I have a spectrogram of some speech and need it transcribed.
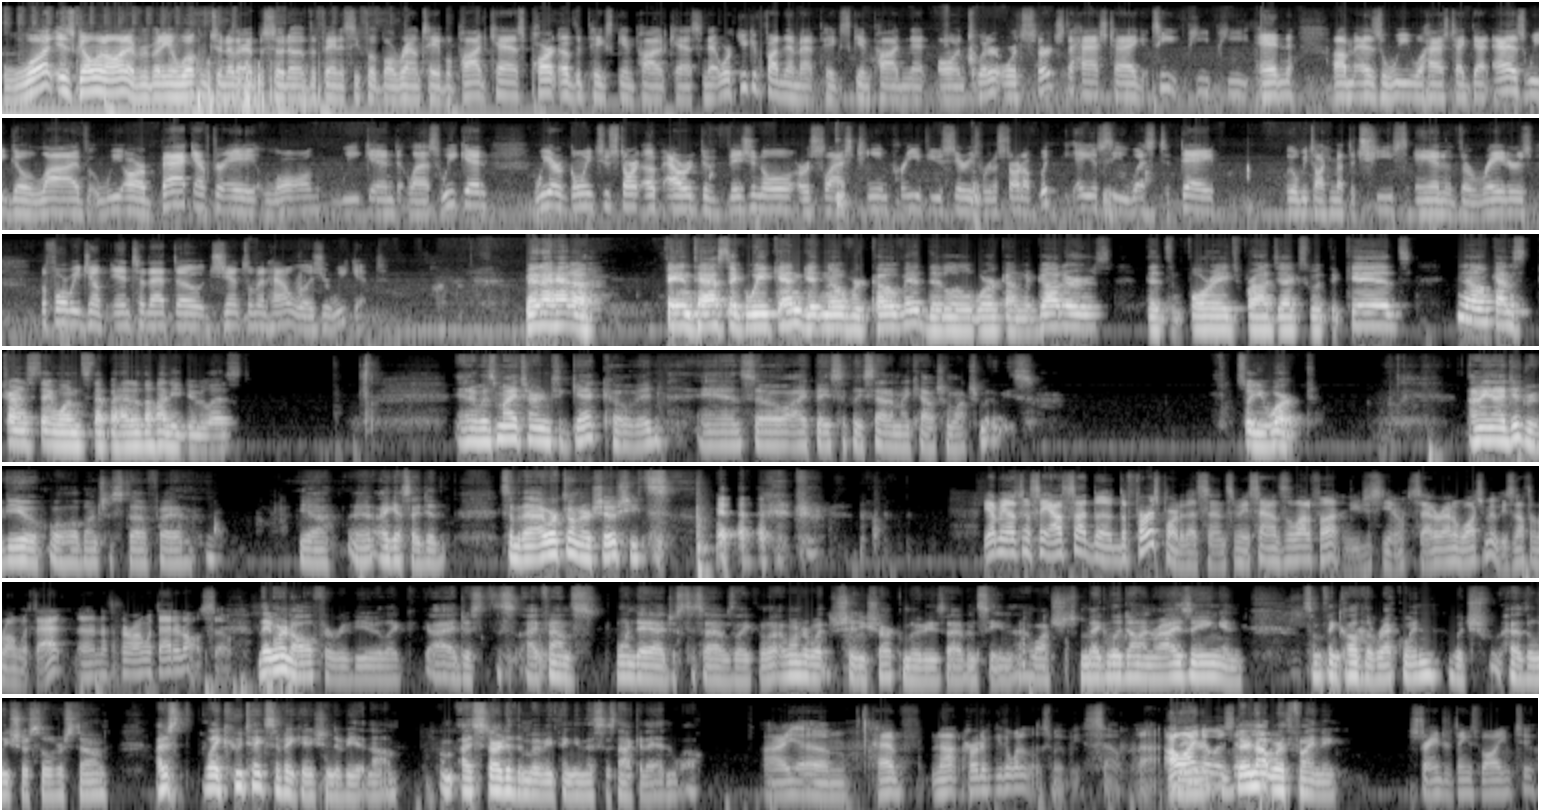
What is going on, everybody, and welcome to another episode of the Fantasy Football Roundtable Podcast, part of the Pigskin Podcast Network. You can find them at PigskinPodNet on Twitter or search the hashtag TPPN um, as we will hashtag that as we go live. We are back after a long weekend last weekend. We are going to start up our divisional or slash team preview series. We're going to start off with the AFC West today. We'll be talking about the Chiefs and the Raiders. Before we jump into that, though, gentlemen, how was your weekend? Man, I had a fantastic weekend getting over COVID. Did a little work on the gutters, did some 4 H projects with the kids, you know, kind of trying to stay one step ahead of the honeydew list. And it was my turn to get COVID. And so I basically sat on my couch and watched movies. So you worked. I mean, I did review a whole bunch of stuff. I, yeah, I guess I did some of that. I worked on our show sheets. Yeah, I mean, I was gonna say outside the the first part of that sentence, I mean, it sounds a lot of fun. You just you know sat around and watched movies. Nothing wrong with that. Uh, nothing wrong with that at all. So they weren't all for review. Like I just I found one day I just decided I was like, I wonder what shitty shark movies I haven't seen. I watched Megalodon Rising and something called The Requin, which had Alicia Silverstone. I just like who takes a vacation to Vietnam. Um, I started the movie thinking this is not going to end well. I um, have not heard of either one of those movies. So uh, all they're, I know is they're not worth finding. Stranger Things Volume Two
